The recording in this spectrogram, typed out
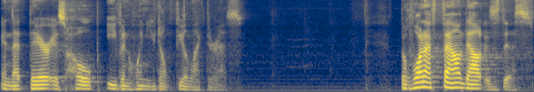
and that there is hope even when you don't feel like there is. But what I found out is this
